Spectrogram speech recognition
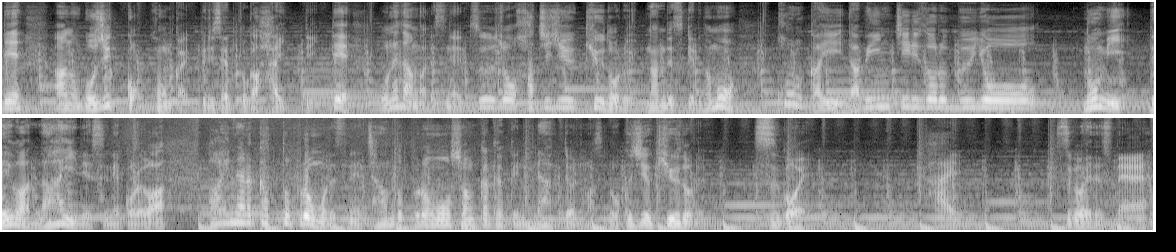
であの50個今回プリセットが入っていてお値段がですね通常89ドルなんですけれども今回 DaVinci Resolve 用のみではないですねこれは。 Final Cut Pro もですねちゃんとプロモーション価格になっております。69ドル。すごい。はい。すごいですね。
